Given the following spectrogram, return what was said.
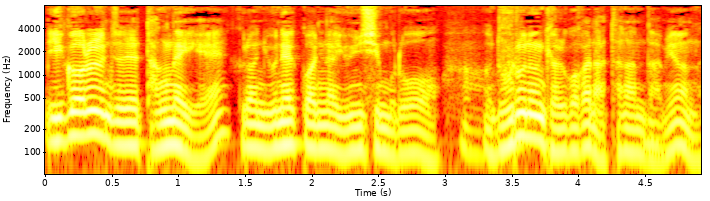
이거를 이제 당내에 그런 윤핵관이나 윤심으로 어. 누르는 결과가 나타난다면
